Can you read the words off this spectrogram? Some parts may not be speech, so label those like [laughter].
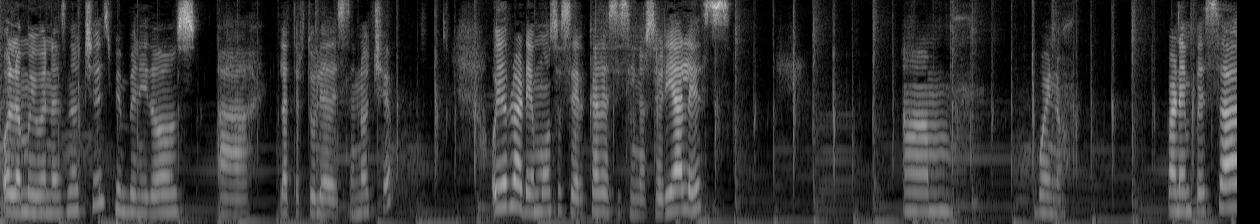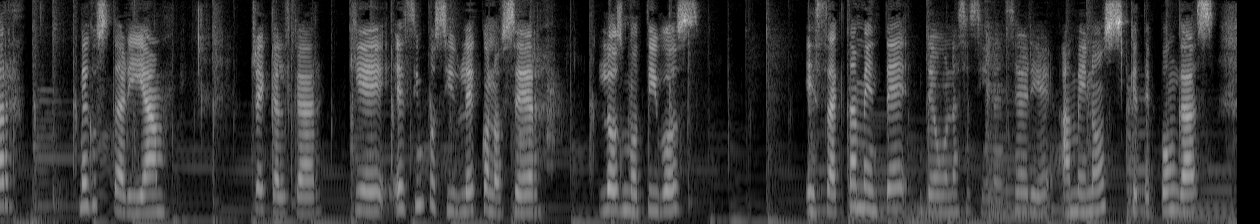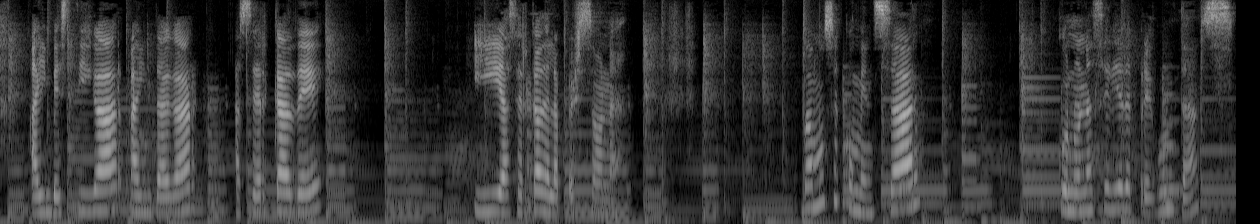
Hola, muy buenas noches. Bienvenidos a la tertulia de esta noche. Hoy hablaremos acerca de asesinos seriales. bueno, para empezar, me gustaría recalcar que es imposible conocer los motivos exactamente de un asesino en serie, a menos que te pongas a investigar, a indagar acerca de y acerca de la persona. Vamos a comenzar con una serie de preguntas.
